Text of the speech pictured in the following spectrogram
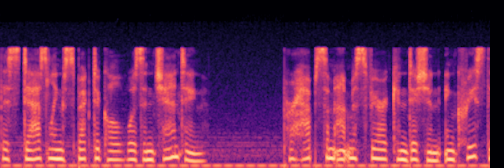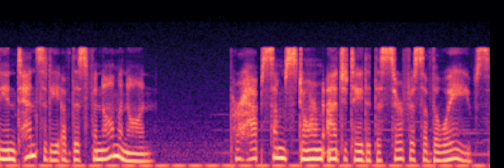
This dazzling spectacle was enchanting. Perhaps some atmospheric condition increased the intensity of this phenomenon. Perhaps some storm agitated the surface of the waves.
